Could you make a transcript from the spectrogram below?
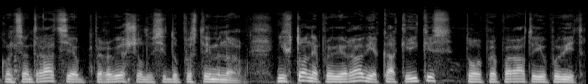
концентрація перевищила всі допустимі норми. Ніхто не перевіряв, яка кількість того препарату є в повітрі.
